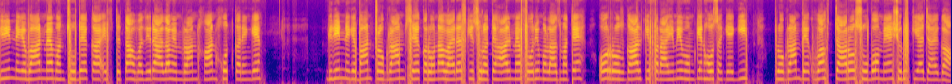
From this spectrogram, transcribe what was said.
گرین نگہبان کے منصوبے کا افتتاح وزیر اعظم عمران خان خود کریں گے۔ گرین نگہبان پروگرام سے کورونا وائرس کی صورتحال میں فوری ملازمتیں اور روزگار کی فراہمی ممکن ہو سکے گی۔ پروگرام بیک وقت چاروں صوبوں میں شروع کیا جائے گا۔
